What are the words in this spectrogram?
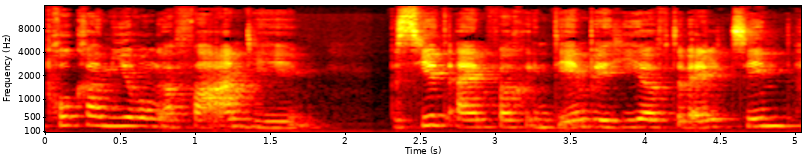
Programmierung erfahren, die passiert einfach, indem wir hier auf der Welt sind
